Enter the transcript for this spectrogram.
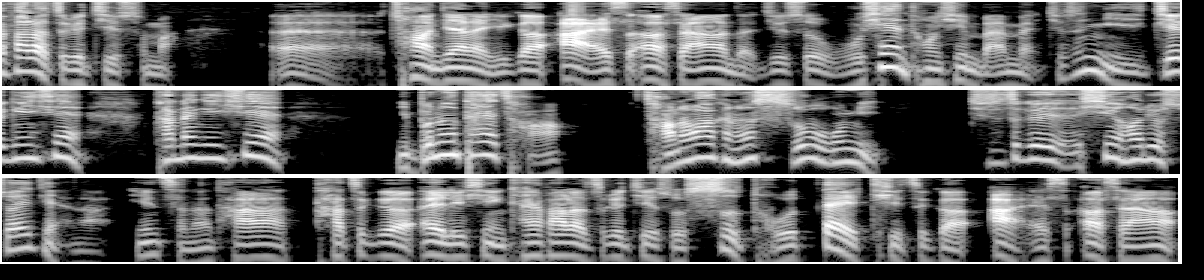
发了这个技术嘛。呃，创建了一个 RS 二三二的，就是无线通信版本，就是你接根线，它那根线你不能太长，长的话可能十五米，其实这个信号就衰减了。因此呢，它它这个爱立信开发了这个技术，试图代替这个 RS 二三二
